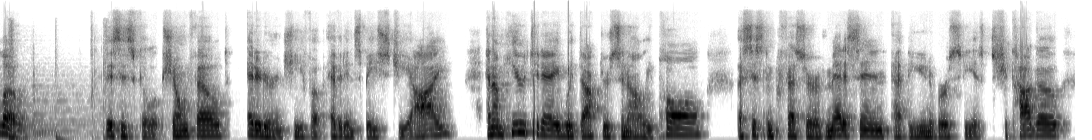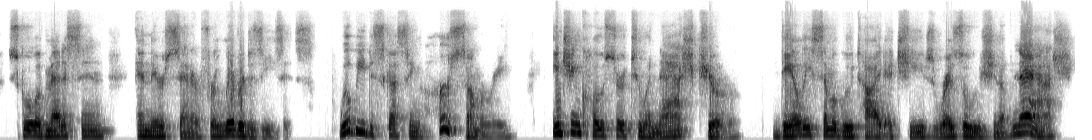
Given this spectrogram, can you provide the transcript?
Hello, this is Philip Schoenfeld, editor in chief of Evidence Based GI, and I'm here today with Dr. Sonali Paul, assistant professor of medicine at the University of Chicago School of Medicine and their Center for Liver Diseases. We'll be discussing her summary, Inching Closer to a NASH Cure Daily Semaglutide Achieves Resolution of NASH,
